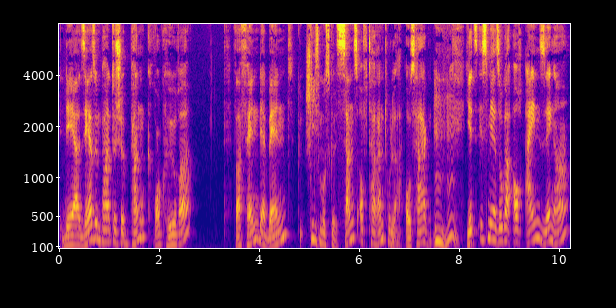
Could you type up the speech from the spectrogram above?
Der sehr sympathische Punk-Rock-Hörer war Fan der Band Schließmuskel. Sons of Tarantula aus Hagen. Jetzt ist mir sogar auch ein Sänger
